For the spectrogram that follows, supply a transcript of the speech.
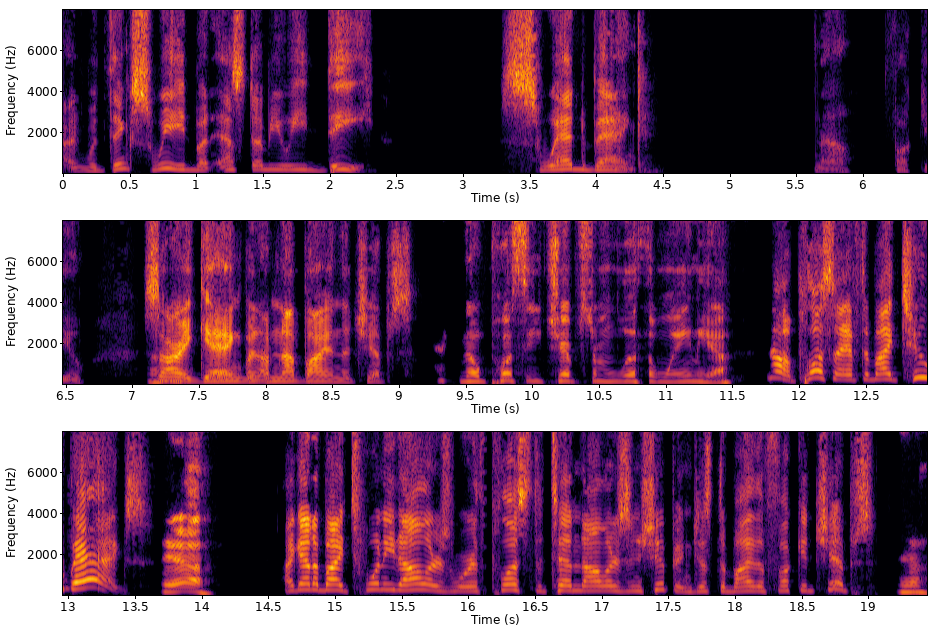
I would think Swede, but S W E D. Swedbank. No, fuck you. Uh-huh. Sorry, gang, but I'm not buying the chips. No pussy chips from Lithuania. No, plus I have to buy two bags. Yeah. I got to buy twenty dollars worth plus the ten dollars in shipping just to buy the fucking chips. Yeah.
